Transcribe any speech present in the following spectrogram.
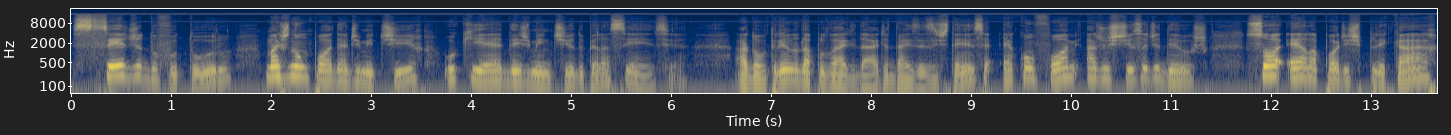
sede do futuro, mas não podem admitir o que é desmentido pela ciência. A doutrina da pluralidade das existências é conforme a justiça de Deus. Só ela pode explicar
